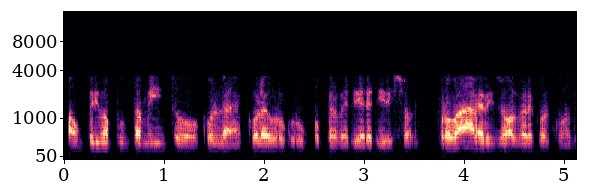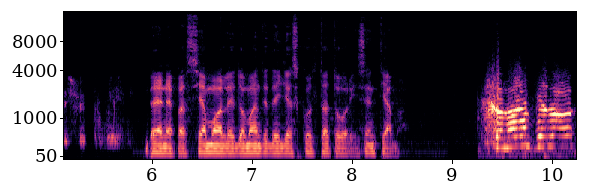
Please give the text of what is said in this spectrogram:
a un primo appuntamento con l'Eurogruppo per vedere di risol- provare a risolvere qualcuno dei suoi problemi. Bene, passiamo alle domande degli ascoltatori. Sentiamo. Sono Angelo,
